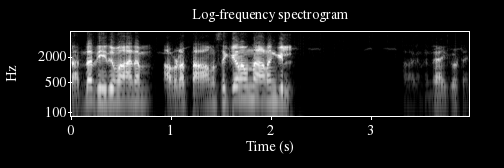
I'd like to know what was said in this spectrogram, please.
തന്റെ തീരുമാനം അവിടെ താമസിക്കണം എന്നാണെങ്കിൽ അതങ്ങനെ ആയിക്കോട്ടെ.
